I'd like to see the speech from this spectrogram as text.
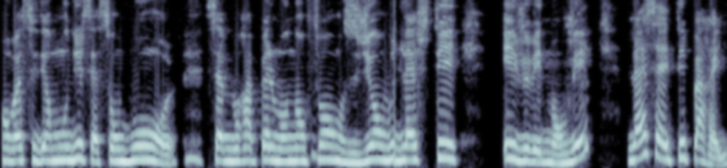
On va se dire, mon Dieu, ça sent bon, euh, ça me rappelle mon enfance, j'ai envie de l'acheter et je vais le manger. Là, ça a été pareil.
